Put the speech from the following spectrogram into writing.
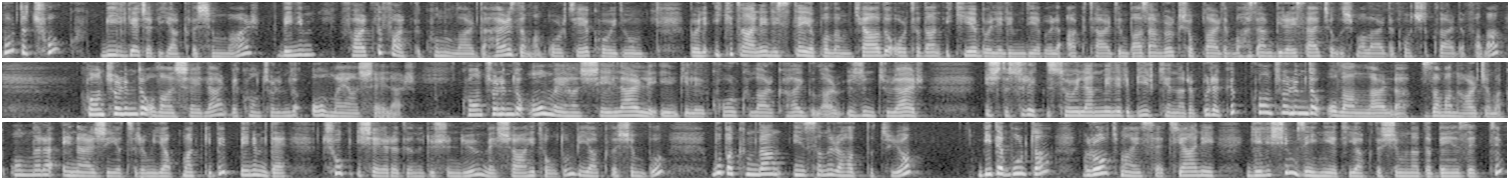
Burada çok bilgece bir yaklaşım var. Benim farklı farklı konularda her zaman ortaya koyduğum böyle iki tane liste yapalım, kağıdı ortadan ikiye bölelim diye böyle aktardığım bazen workshoplarda, bazen bireysel çalışmalarda, koçluklarda falan kontrolümde olan şeyler ve kontrolümde olmayan şeyler. Kontrolümde olmayan şeylerle ilgili korkular, kaygılar, üzüntüler, işte sürekli söylenmeleri bir kenara bırakıp kontrolümde olanlarla zaman harcamak, onlara enerji yatırımı yapmak gibi benim de çok işe yaradığını düşündüğüm ve şahit olduğum bir yaklaşım bu. Bu bakımdan insanı rahatlatıyor. Bir de burada growth mindset yani gelişim zihniyeti yaklaşımına da benzettim.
